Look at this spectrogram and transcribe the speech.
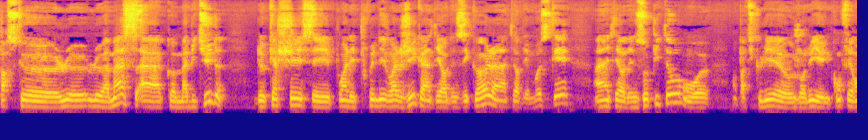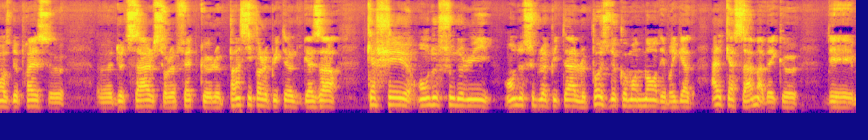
parce que le, Hamas a comme habitude de cacher ces points les plus névralgiques à l'intérieur des écoles, à l'intérieur des mosquées, à l'intérieur des hôpitaux. Euh, en particulier, euh, aujourd'hui, il y a une conférence de presse euh, de Tsal sur le fait que le principal hôpital de Gaza cachait en dessous de lui, en dessous de l'hôpital, le poste de commandement des brigades Al-Qassam avec des,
